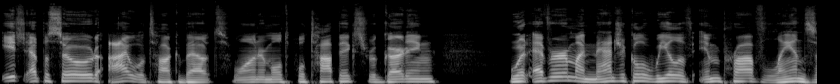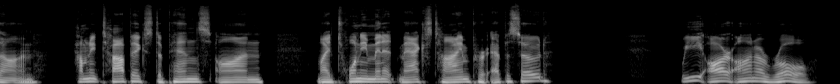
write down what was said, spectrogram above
Each episode, I will talk about one or multiple topics regarding whatever my magical wheel of improv lands on. How many topics depends on my 20 minute max time per episode. We are on a roll,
